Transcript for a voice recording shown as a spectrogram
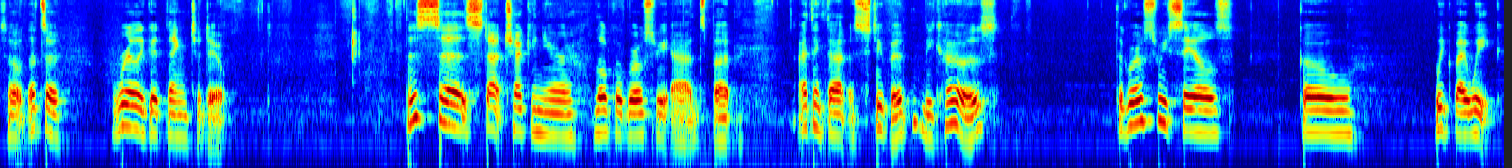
So that's a really good thing to do. This says start checking your local grocery ads, but I think that is stupid because the grocery sales go week by week.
